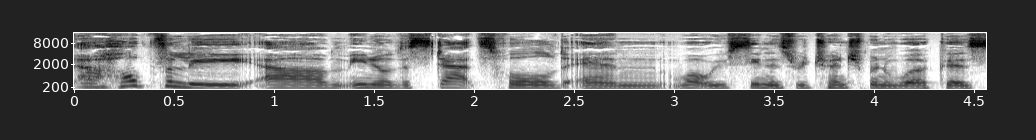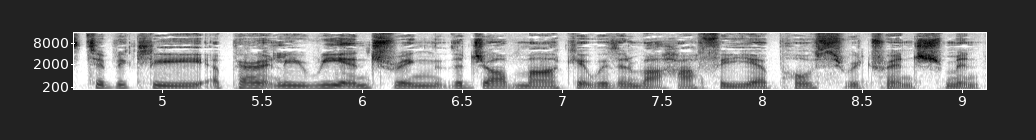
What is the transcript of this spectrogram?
uh, hopefully, um, you know, the stats hold, and what we've seen is retrenchment workers typically apparently re entering the job market within about half a year post retrenchment,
